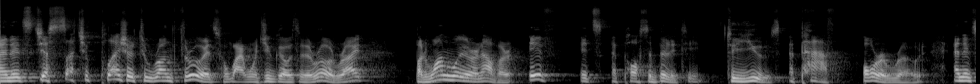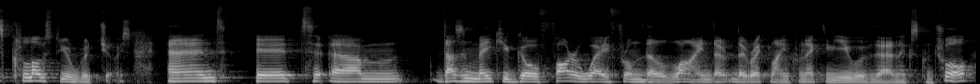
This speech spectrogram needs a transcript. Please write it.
and it's just such a pleasure to run through it, so why would you go to the road, right? But one way or another, if it's a possibility to use a path or a road, and it's close to your route choice, and it um, doesn't make you go far away from the line, the direct line connecting you with the next control,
